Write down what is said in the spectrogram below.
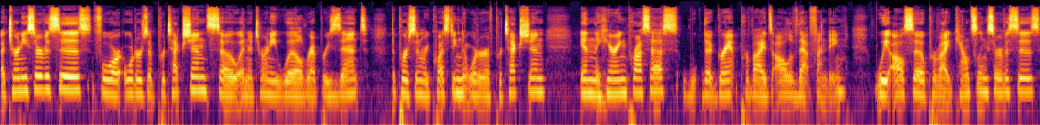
attorney services for orders of protection. So, an attorney will represent the person requesting the order of protection in the hearing process. The grant provides all of that funding. We also provide counseling services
